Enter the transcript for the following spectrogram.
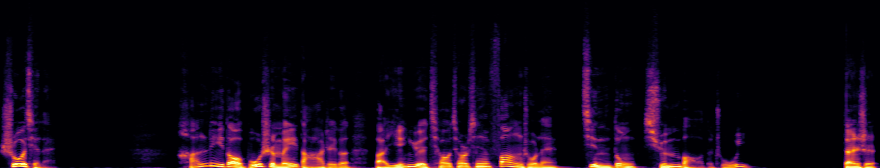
说起来，韩立倒不是没打这个，把银月悄悄先放出来。进洞寻宝的主意，但是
